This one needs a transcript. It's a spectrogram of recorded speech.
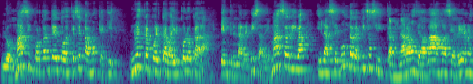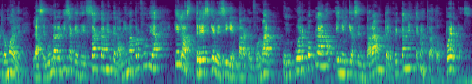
Lo más importante de todo es que sepamos que aquí nuestra puerta va a ir colocada entre la repisa de más arriba y la segunda repisa si camináramos de abajo hacia arriba de nuestro mueble. La segunda repisa que es de exactamente la misma profundidad que las tres que le siguen para conformar un cuerpo plano en el que asentarán perfectamente nuestras dos puertas.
